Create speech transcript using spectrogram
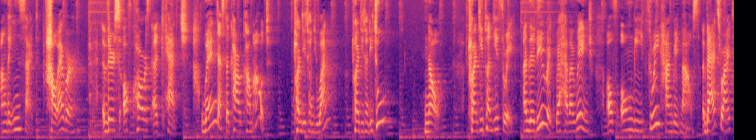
on the inside. However, there's of course a catch. When does the car come out? 2021? 2022? No, 2023. And the Lyriq will have a range of only 300 miles. That's right,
